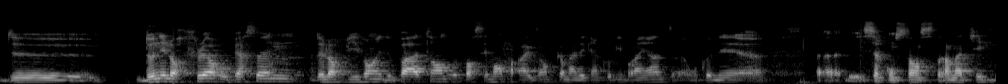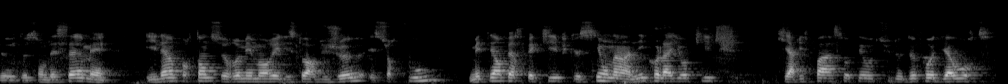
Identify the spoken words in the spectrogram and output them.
de donner leurs fleurs aux personnes de leur vivant et de ne pas attendre forcément, par exemple, comme avec un Kobe Bryant, on connaît euh, euh, les circonstances dramatiques de, son décès, mais il est important de se remémorer l'histoire du jeu et surtout, mettez en perspective que si on a un Nikola Jokic qui n'arrive pas à sauter au-dessus de deux pots de yaourt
